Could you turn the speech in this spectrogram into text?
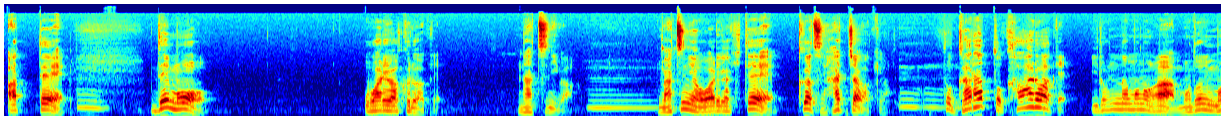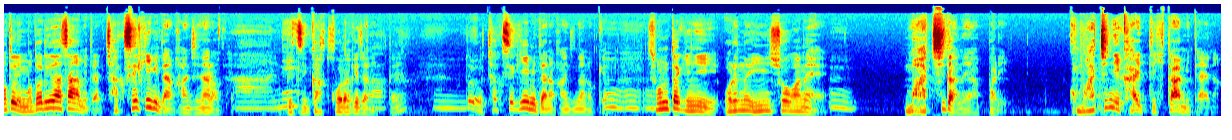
あってうん。でも終わりは来るわけ。夏には。うん。夏には終わりが来て9月に入っちゃうわけよ。うんうん。とガラッと変わるわけ。いろんなものが元に元に戻りなさいみたいな着席みたいな感じになるわけ、ね。別に学校だけじゃなくて。ねうん。とにかく着席みたいな感じになるわけ、うんうんうん。その時に俺の印象はねうん。街だねやっぱり。こう街に帰ってきたみたいな、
